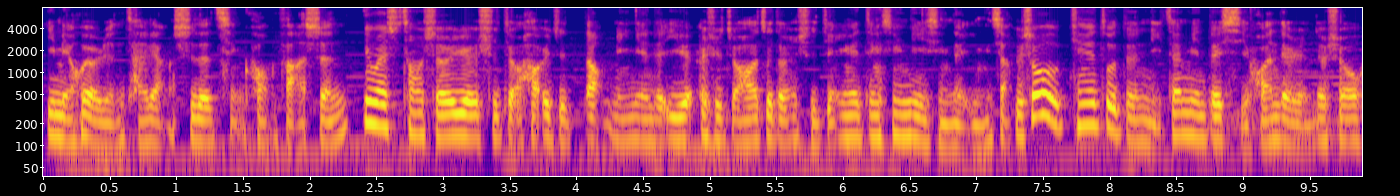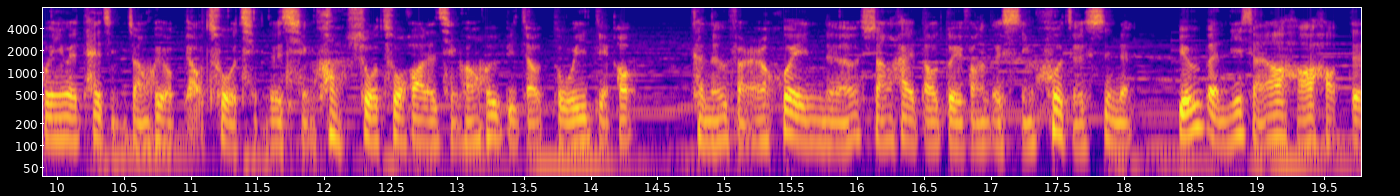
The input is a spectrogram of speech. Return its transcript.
以免会有人财两失的情况发生。另外是从十二月十九号一直到明年的一月二十九号这段时间，因为金星逆行的影响，有时候天蝎座的你在面对喜欢的人的时候，会因为太紧张，会有表错情的情况，说错话的情况会比较多一点哦，可能反而会呢伤害到对方的心，或者是呢。原本你想要好好的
